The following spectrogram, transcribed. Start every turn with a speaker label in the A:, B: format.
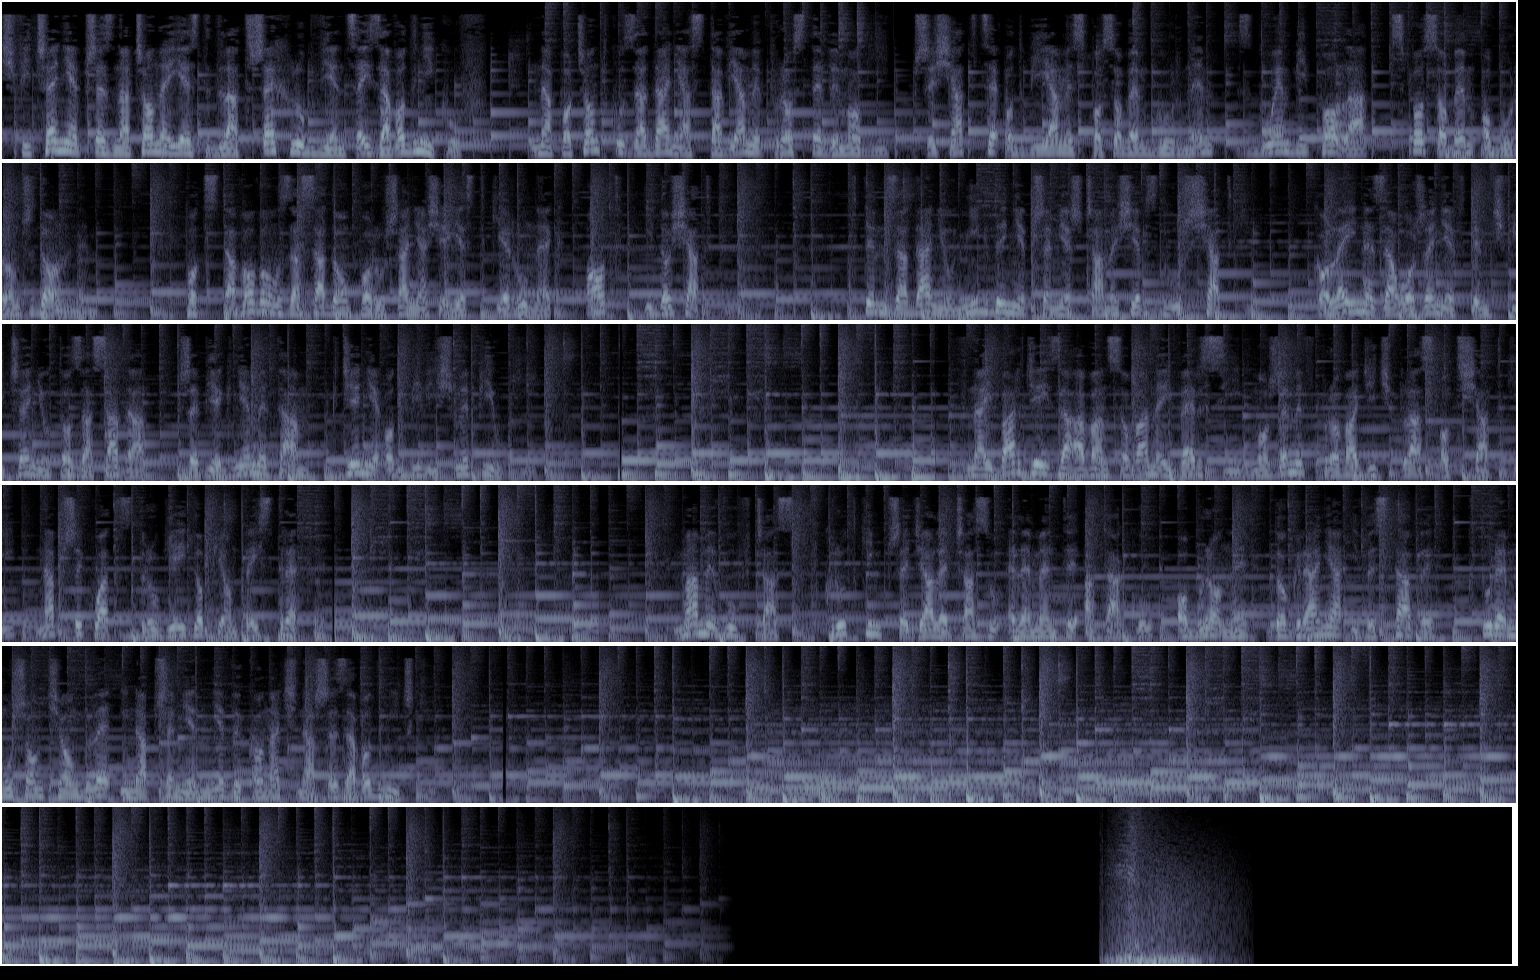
A: Ćwiczenie przeznaczone jest dla trzech lub więcej zawodników. Na początku zadania stawiamy proste wymogi, przy siatce odbijamy sposobem górnym, z głębi pola, sposobem oburącz dolnym. Podstawową zasadą poruszania się jest kierunek, od i do siatki. W tym zadaniu nigdy nie przemieszczamy się wzdłuż siatki. Kolejne założenie w tym ćwiczeniu to zasada, że biegniemy tam, gdzie nie odbiliśmy piłki. W najbardziej zaawansowanej wersji możemy wprowadzić plas od siatki, przykład z drugiej do piątej strefy. Mamy wówczas, w krótkim przedziale czasu elementy ataku, obrony, dogrania i wystawy, które muszą ciągle i naprzemiennie wykonać nasze zawodniczki.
